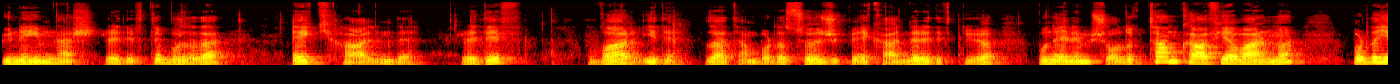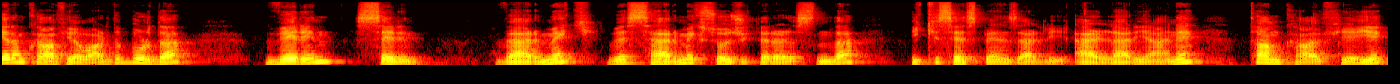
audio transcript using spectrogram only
Üneyimler redifti. Burada da ek halinde redif var idi. Zaten burada sözcük ve ek halinde redif diyor. Bunu elemiş olduk. Tam kafiye var mı? Burada yarım kafiye vardı. Burada verin, serin. Vermek ve sermek sözcükler arasında iki ses benzerliği erler yani tam kafiyeyi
